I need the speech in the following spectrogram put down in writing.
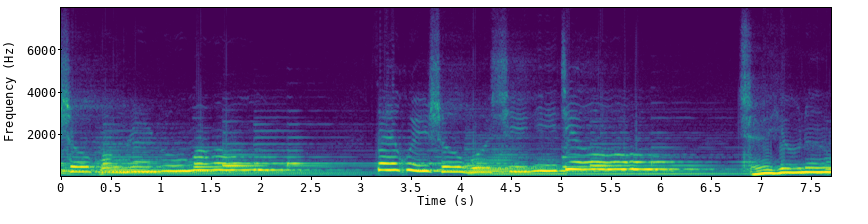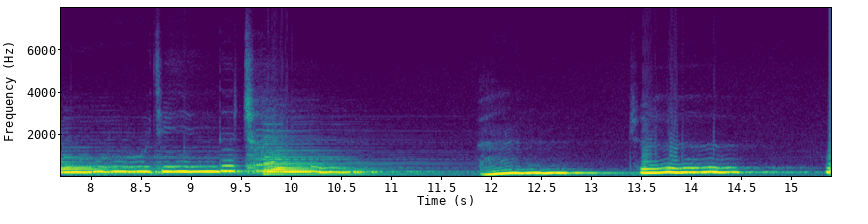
首，恍然如梦；再回首，我心依旧。只有那无尽的长路伴着我。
